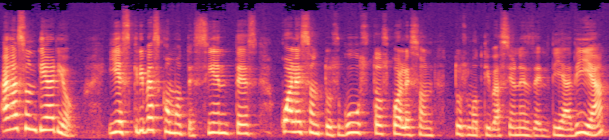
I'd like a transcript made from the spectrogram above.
hagas un diario y escribas cómo te sientes, cuáles son tus gustos, cuáles son tus motivaciones del día a día,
